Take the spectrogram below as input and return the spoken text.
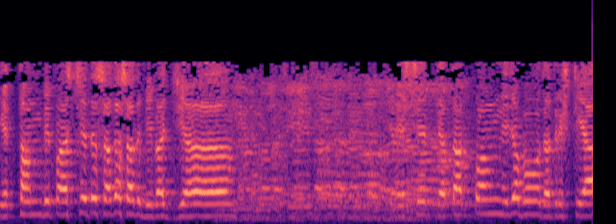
ये तम विपश्चित सद सद विभज्य। निश्चित तत्व निज बोध दृष्टिया।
